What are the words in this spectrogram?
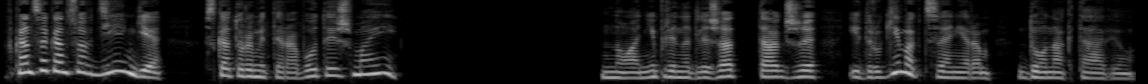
В конце концов, деньги, с которыми ты работаешь, мои. Но они принадлежат также и другим акционерам, Дон Октавио.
